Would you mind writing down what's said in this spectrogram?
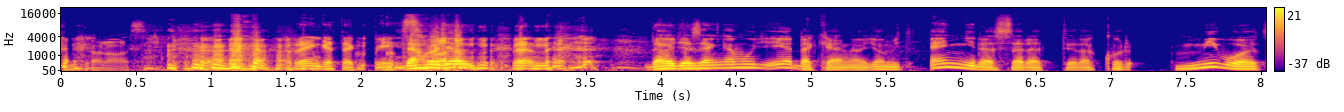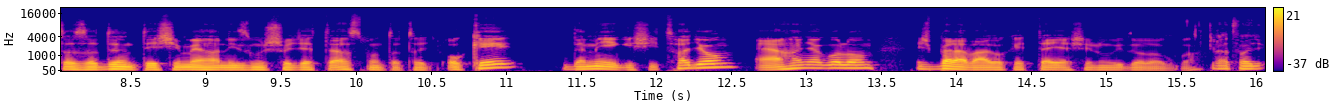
ugyanaz. Rengeteg pénz De hogy van benne. De hogy ez engem úgy érdekelne, hogy amit ennyire szerettél, akkor mi volt az a döntési mechanizmus, hogy te azt mondtad, hogy oké, okay, de mégis itt hagyom, elhanyagolom, és belevágok egy teljesen új dologba. Hát, hogy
